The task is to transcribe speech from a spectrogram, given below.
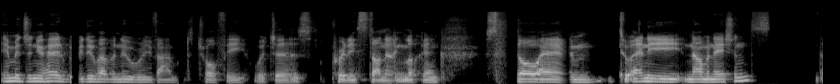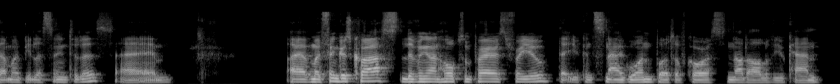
image in your head, we do have a new revamped trophy, which is pretty stunning looking. So, um, to any nominations that might be listening to this, um, I have my fingers crossed, living on hopes and prayers for you that you can snag one, but of course, not all of you can.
